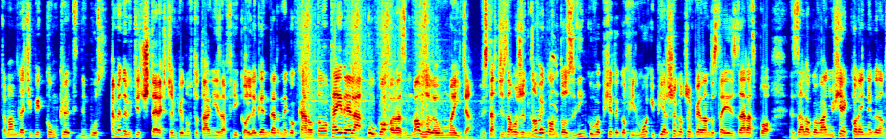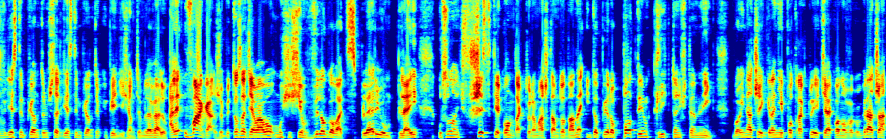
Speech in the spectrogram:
to mam dla Ciebie konkretny boost. A mianowicie czterech czempionów totalnie z Afriko, legendarnego Karoto, Tyrella, Ugo oraz Mausoleum Maidza. Wystarczy założyć nowe konto z linku w opisie tego filmu i pierwszego czempiona dostajesz zaraz po zalogowaniu się, kolejnego na 25, 45 i 50 levelu. Ale uwaga, żeby to zadziałało, musisz się wylogować z Plerium Play, usunąć wszystkie konta, które masz tam dodane i dopiero po tym kliknąć ten link, bo inaczej gra nie potraktuje cię jako nowego gracza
